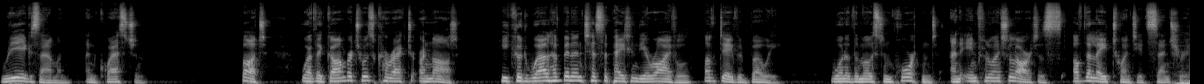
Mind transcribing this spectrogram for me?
re examine, and question. But, whether Gombrich was correct or not, he could well have been anticipating the arrival of David Bowie, one of the most important and influential artists of the late 20th century.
